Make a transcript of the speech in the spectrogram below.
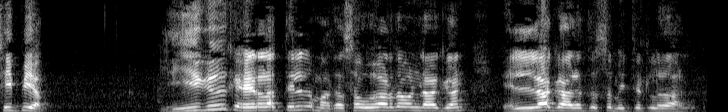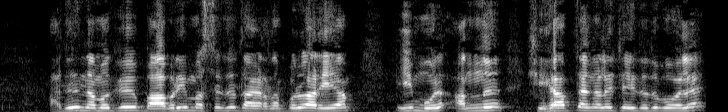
സി പി എം. ലീഗ് കേരളത്തിൽ മതസൗഹാർദ്ദം ഉണ്ടാക്കാൻ എല്ലാ കാലത്തും ശ്രമിച്ചിട്ടുള്ളതാണ്. അത് നമുക്ക് ബാബറി മസ്ജിദ് തകർന്നപ്പോഴും അറിയാം. ഈ മു അന്ന് ഷിഹാബ് തങ്ങൾ ചെയ്തതുപോലെ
